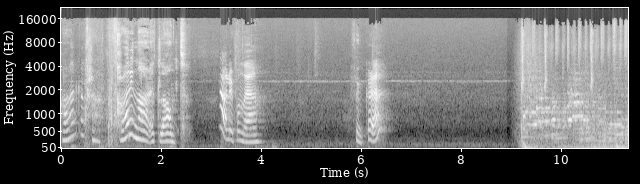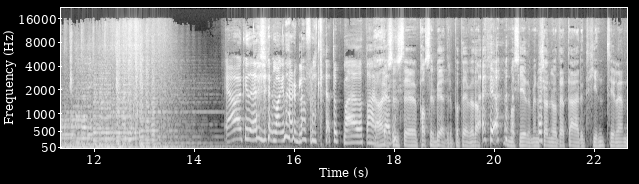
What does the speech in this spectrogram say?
Her, kanskje. Her inne er det et eller annet. Jeg lurer på om det Funker det? Ja, Kjell Magen, er du glad for at jeg tok meg dette her Ja, jeg syns det passer bedre på TV, da. Ja. Jeg må si det, Men jeg skjønner jo at dette er et hint til en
